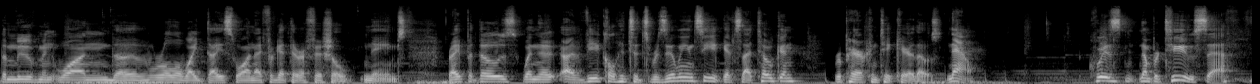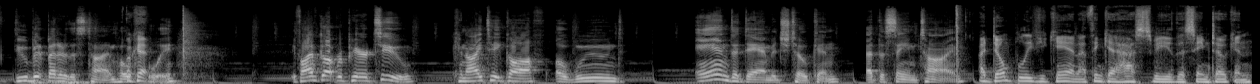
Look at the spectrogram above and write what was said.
the movement one, the roll of white dice one. I forget their official names, right? But those when the uh, vehicle hits its resiliency, it gets that token. Repair can take care of those. Now, quiz number two, Seth. Do a bit better this time, hopefully. If I've got repair two, can I take off a wound and a damage token at the same time? I don't believe you can. I think it has to be the same token.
